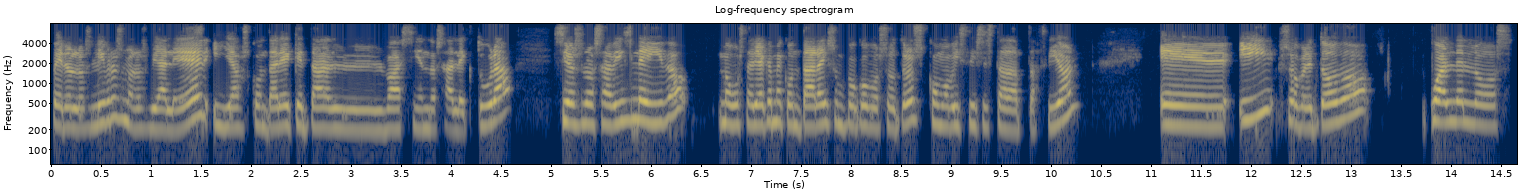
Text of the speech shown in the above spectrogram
pero los libros me los voy a leer y ya os contaré qué tal va siendo esa lectura. Si os los habéis leído, me gustaría que me contarais un poco vosotros cómo visteis esta adaptación eh, y sobre todo cuál de los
